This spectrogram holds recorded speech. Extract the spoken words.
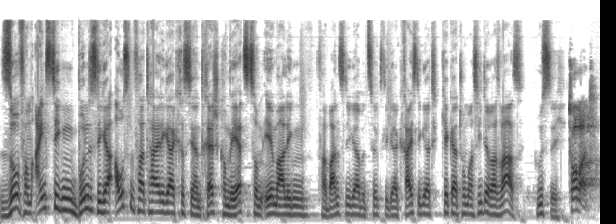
So, vom einstigen Bundesliga-Außenverteidiger Christian Tresch kommen wir jetzt zum ehemaligen Verbandsliga, Bezirksliga, Kreisliga-Kicker Thomas Hiete. Was war's? Grüß dich. Torwart.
